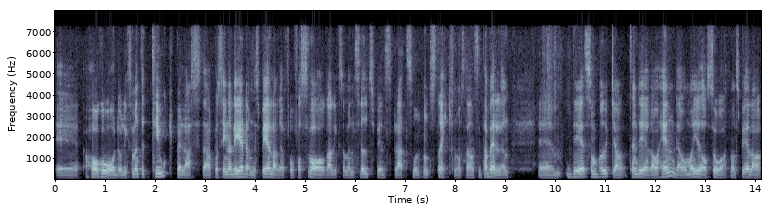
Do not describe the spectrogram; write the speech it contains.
eh, har råd och liksom inte tokbelasta på sina ledande spelare för att försvara liksom en slutspelsplats runt något streck någonstans i tabellen. Eh, det som brukar tendera att hända om man gör så att man spelar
